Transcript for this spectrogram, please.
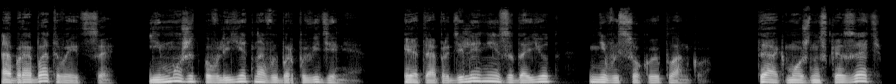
обрабатывается и может повлиять на выбор поведения. Это определение задает невысокую планку. Так можно сказать,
